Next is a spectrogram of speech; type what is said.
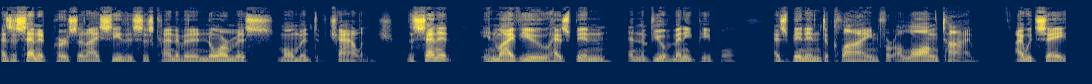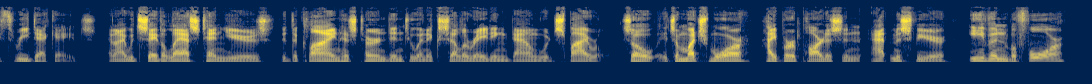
As a Senate person, I see this as kind of an enormous moment of challenge. The Senate, in my view, has been, and the view of many people, has been in decline for a long time. I would say three decades. And I would say the last 10 years, the decline has turned into an accelerating downward spiral. So it's a much more hyper partisan atmosphere even before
